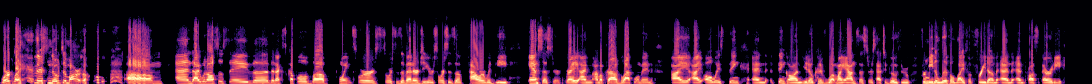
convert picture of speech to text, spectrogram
work like there's no tomorrow. um, and I would also say the the next couple of uh, points for sources of energy or sources of power would be ancestor, right? I'm I'm a proud black woman. I I always think and think on, you know, kind of what my ancestors had to go through for me to live a life of freedom and and prosperity.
